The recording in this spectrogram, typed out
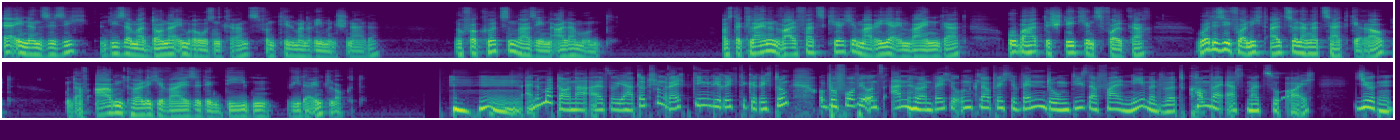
Erinnern Sie sich dieser Madonna im Rosenkranz von Tillmann Riemenschneider? Noch vor kurzem war sie in aller Mund. Aus der kleinen Wallfahrtskirche Maria im Weingart, oberhalb des Städtchens Volkach, wurde sie vor nicht allzu langer Zeit geraubt und auf abenteuerliche Weise den Dieben wieder entlockt. Mhm, eine Madonna also, ihr hattet schon recht, ging in die richtige Richtung. Und bevor wir uns anhören, welche unglaubliche Wendung dieser Fall nehmen wird, kommen wir erstmal zu euch. Jürgen,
